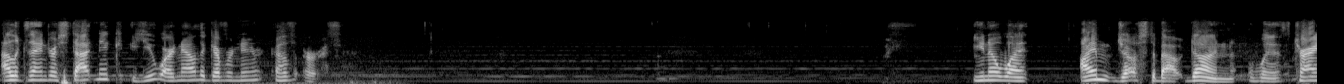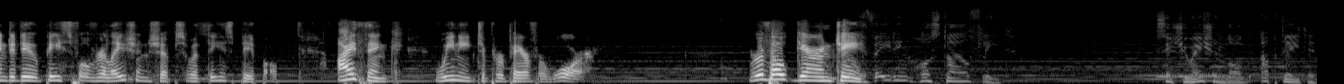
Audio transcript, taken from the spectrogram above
Alexandra Statnik, you are now the governor of Earth. You know what? I'm just about done with trying to do peaceful relationships with these people. I think we need to prepare for war. Revoke guarantee. Evading hostile fleet. Situation log updated.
